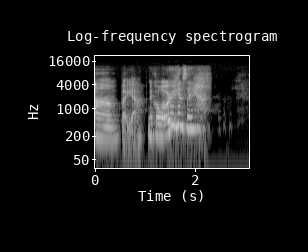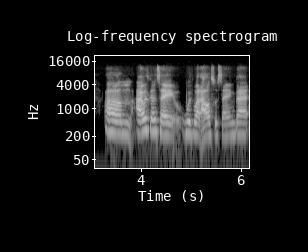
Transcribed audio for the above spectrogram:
um but yeah nicole what were you gonna say Um, I was gonna say with what Alice was saying that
